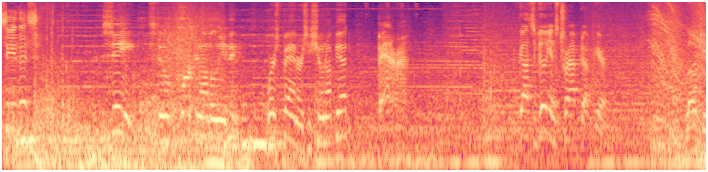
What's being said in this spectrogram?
Stark, you see this? See, still working on believing. Where's Banner? Is he shown up yet? Banner. We've got civilians trapped up here. Loki.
